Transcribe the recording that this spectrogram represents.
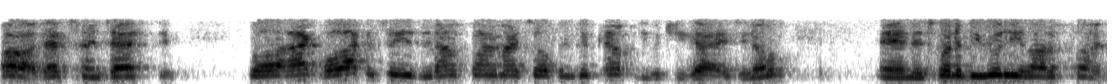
Oh, that's fantastic. Well, I, all I can say is that I'm finding myself in good company with you guys, you know, and it's going to be really a lot of fun.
